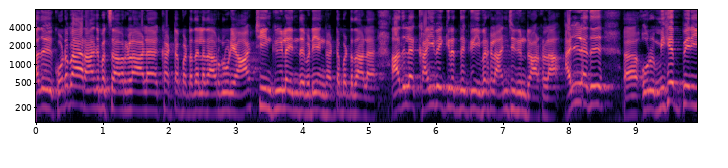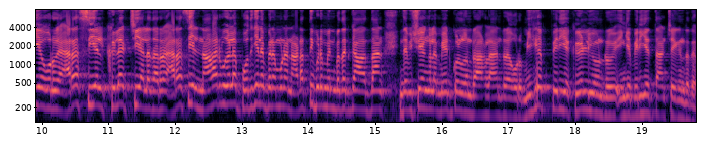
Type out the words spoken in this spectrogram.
அது கொடபா ராஜபக்ச அவர்களால் கட்டப்பட்டது அல்லது அவர்களுடைய ஆட்சியின் கீழே இந்த விடயம் கட்டப்பட்டதால் அதில் கை வைக்கிறதுக்கு இவர்கள் அஞ்சுகின்றார்களா? அல்லது ஒரு மிகப்பெரிய ஒரு அரசியல் கிளர்ச்சி அல்லது அரசியல் நகர்வுகளை பொதுஜன பிரமுன நடத்திவிடும் என்பதற்காகத்தான் இந்த விஷயங்களை மேற்கொள்கின்றார்களா என்ற ஒரு மிகப்பெரிய கேள்வி ஒன்று இங்கே பெரியத்தான் செய்கின்றது.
